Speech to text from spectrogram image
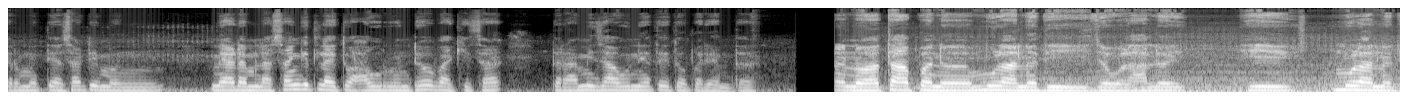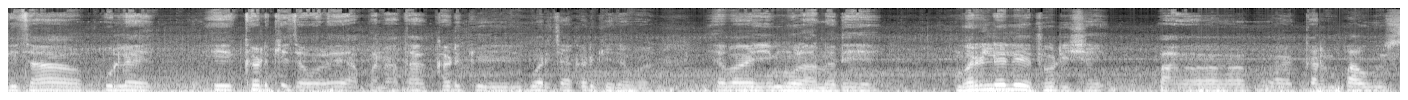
तर मग त्यासाठी मग मॅडमला सांगितलं आहे तो आवरून ठेव बाकीचा. तर आम्ही जाऊन येतो तोपर्यंत. आता आपण मुळा नदी जवळ आलोय. ही मुळा नदीचा पूल आहे. ही खडकीजवळ आहे आपण. आता खडकी वरच्या खडकीजवळ हे बघा ही मुळा नदी आहे. भरलेली आहे थोडीशी. पा कारण पाऊस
